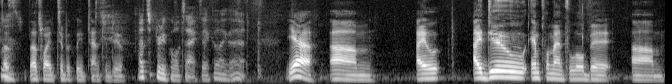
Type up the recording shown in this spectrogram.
that's that's what I typically tend to do. That's a pretty cool tactic. I like that. Yeah, um, I I do implement a little bit um,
